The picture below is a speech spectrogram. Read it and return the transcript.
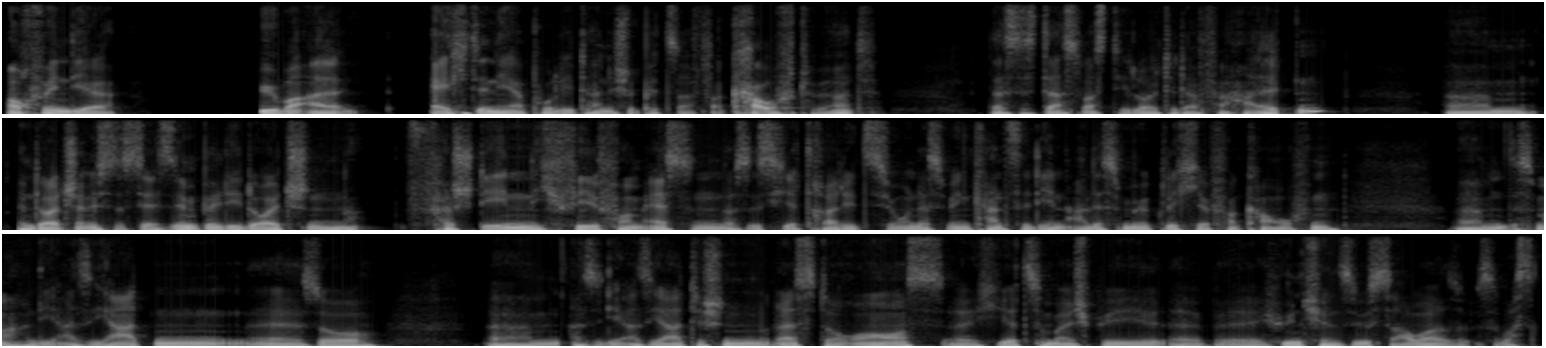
Auch wenn dir überall echte neapolitanische Pizza verkauft wird. Das ist das, was die Leute da verhalten. Ähm, in Deutschland ist es sehr simpel. Die Deutschen verstehen nicht viel vom Essen. Das ist hier Tradition. Deswegen kannst du denen alles Mögliche verkaufen. Ähm, das machen die Asiaten äh, so. Ähm, also die asiatischen Restaurants, äh, hier zum Beispiel äh, Hühnchen süß-sauer, sowas,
